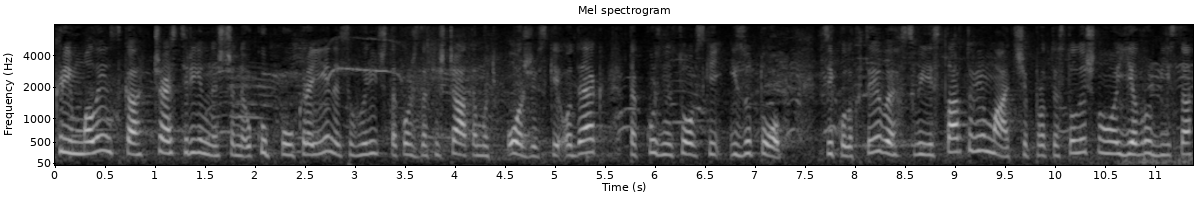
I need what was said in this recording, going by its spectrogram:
Крім Малинська, честь Рівненщини у Кубку України цьогоріч також захищатимуть Оржівський ОДЕК та Кузнецовський Ізотоп. Ці колективи свої стартові матчі проти столичного Євробіса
